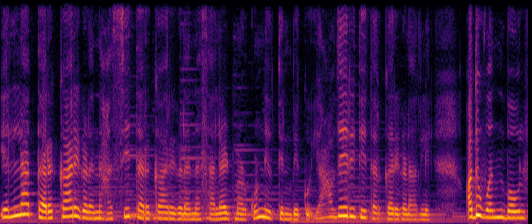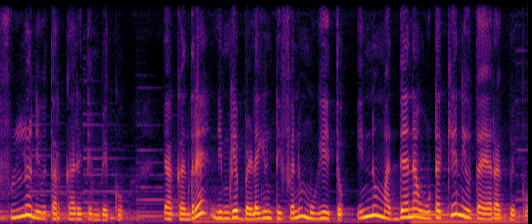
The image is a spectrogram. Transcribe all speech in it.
ಎಲ್ಲ ತರಕಾರಿಗಳನ್ನು, ಹಸಿ ತರಕಾರಿಗಳನ್ನು ಸಲಾಡ್ ಮಾಡ್ಕೊಂಡು ನೀವು ತಿನ್ನಬೇಕು ಯಾವುದೇ ರೀತಿ ತರಕಾರಿಗಳಾಗಲಿ. ಅದು ಒಂದು ಬೌಲ್ ಫುಲ್ಲು ನೀವು ತರಕಾರಿ ತಿನ್ನಬೇಕು ಯಾಕಂದರೆ ನಿಮಗೆ ಬೆಳಗಿನ ಟಿಫನು ಮುಗಿಯಿತು ಇನ್ನು ಮಧ್ಯಾಹ್ನ ಊಟಕ್ಕೆ ನೀವು ತಯಾರಾಗಬೇಕು.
